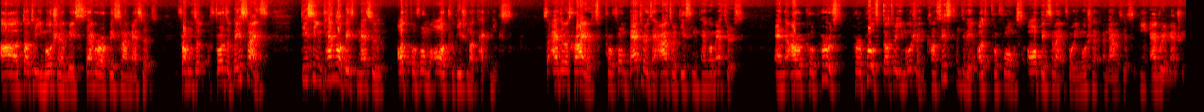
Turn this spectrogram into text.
uh, Dr. Emotion with several baseline methods. From the, for the baselines, disentangle-based method outperform all traditional techniques. The other priors perform better than other disentangle methods, and our proposed, proposed Dr. Emotion consistently outperforms all baseline for emotion analysis in every metric.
